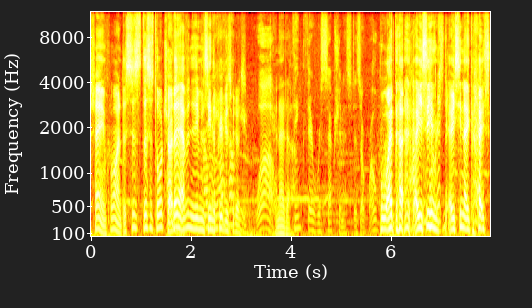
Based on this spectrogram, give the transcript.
Shame. Come on. This is this is torture. I, didn't, I haven't even How seen the may I previous help videos. you? Whoa. Canada. I think their receptionist is a robot. What? the- Are you seeing? Are you seeing that, guys?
